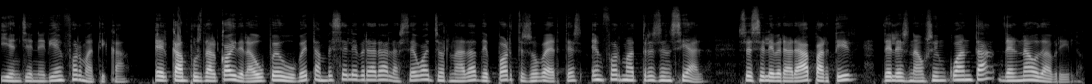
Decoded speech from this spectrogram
i Enginyeria Informàtica. El campus d'Alcoi de la UPV també celebrarà la seva jornada de portes obertes en format presencial se celebrarà a partir de les 9.50 del 9 d'abril.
